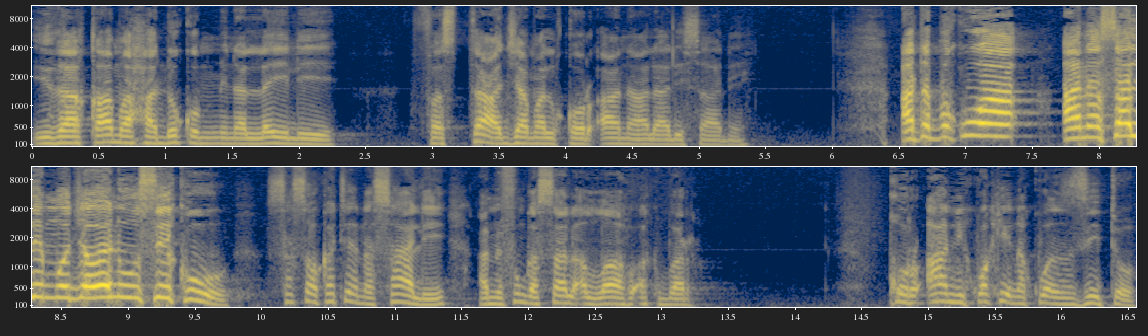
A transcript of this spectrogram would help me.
idha qama ahadukum min allaili fastajama lquran ala lisani. Atapokuwa anasali mmoja wenu usiku sasa wakati anasali amefunga sala allahu akbar. Qurani kwake inakuwa nzito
